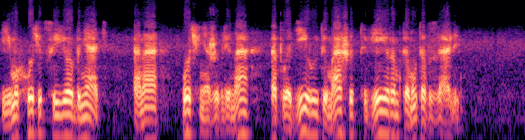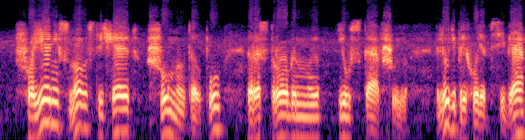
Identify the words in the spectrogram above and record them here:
и ему хочется ее обнять. Она очень оживлена, аплодирует и машет веером кому-то в зале. В фойе они снова встречают шумную толпу, растроганную, и уставшую. Люди приходят в себя,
